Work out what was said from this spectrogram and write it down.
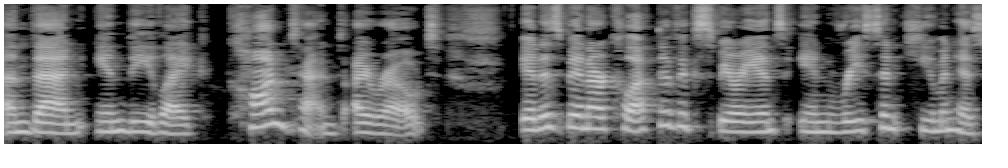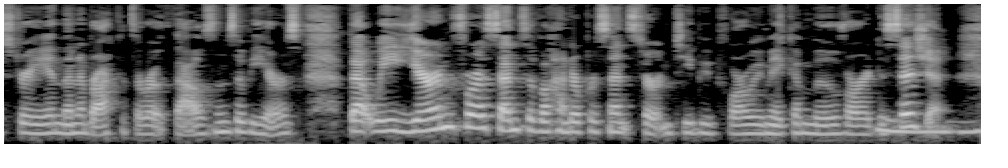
And then in the like content I wrote, it has been our collective experience in recent human history, and then in brackets I wrote thousands of years, that we yearn for a sense of 100% certainty before we make a move or a decision. Mhm.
